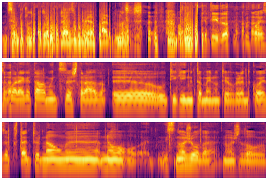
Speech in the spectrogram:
dissemos que não na primeira parte, mas sentido. Pois, o Marega estava muito desastrado, uh, o Tiquinho também não teve grande coisa, portanto não, uh, não, isso não ajuda, não ajudou,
